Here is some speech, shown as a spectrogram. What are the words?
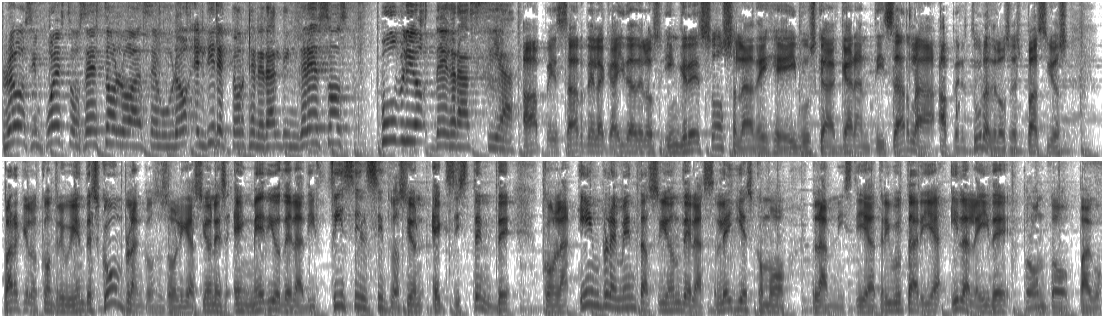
nuevos impuestos. Esto lo aseguró el director general de ingresos, Publio de Gracia. A pesar de la caída de los ingresos, la DGI busca garantizar la apertura de los espacios para que los contribuyentes cumplan con sus obligaciones en medio de la difícil situación existente con la implementación de las leyes como la amnistía tributaria y la ley de pronto pago.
